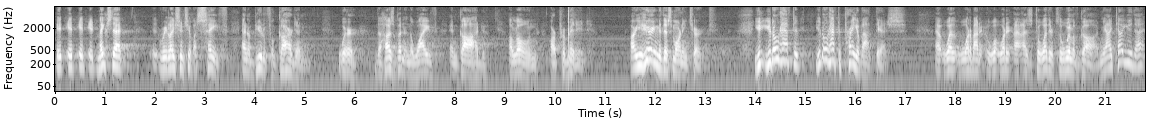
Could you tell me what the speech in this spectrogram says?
it, it, it, it makes that relationship a safe and a beautiful garden where the husband and the wife and God alone are permitted. Are you hearing me this morning, church? You, you, don't, have to, you don't have to pray about this. Uh, what, what, about it, what, what, uh, as to whether it's the will of God? May I tell you that?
